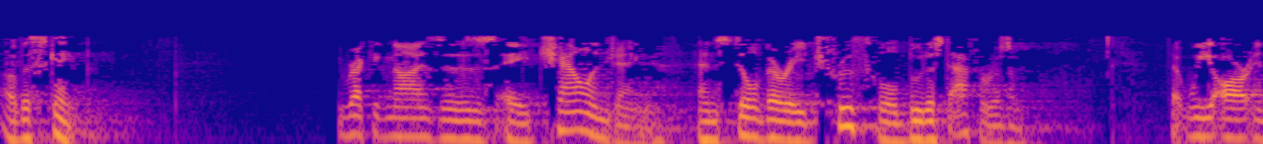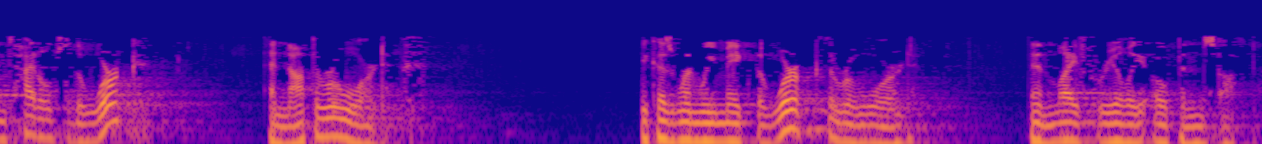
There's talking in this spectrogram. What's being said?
of escape. He recognizes a challenging and still very truthful Buddhist aphorism that we are entitled to the work and not the reward. Because when we make the work the reward, then life really opens up.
